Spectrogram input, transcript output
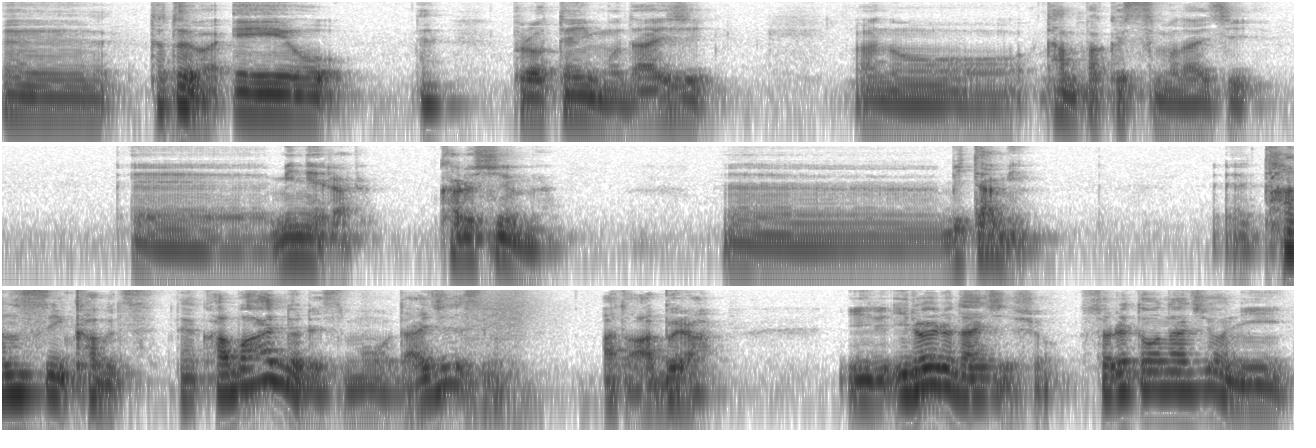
えー、例えば栄養、ね、プロテインも大事。あのタンパク質も大事、えー、ミネラルカルシウム、えー、ビタミン、炭水化物、カーボハイドレスも大事ですよ。あと油。いいろいろ大事でしょ。それと同じように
